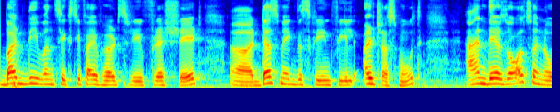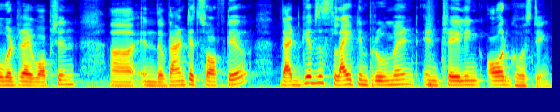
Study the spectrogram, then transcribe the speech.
But the 165Hz refresh rate uh, does make the screen feel ultra smooth and there's also an overdrive option uh, in the Vantage software that gives a slight improvement in trailing or ghosting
